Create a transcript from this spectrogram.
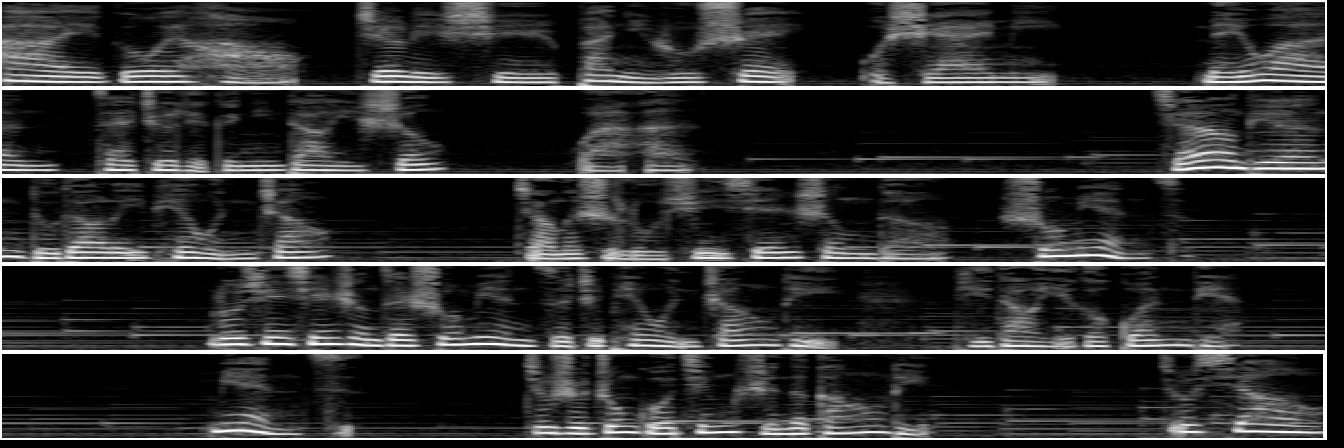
嗨，各位好，这里是伴你入睡，我是艾米，每晚在这里跟您道一声晚安。前两天读到了一篇文章，讲的是鲁迅先生的《说面子》。鲁迅先生在《说面子》这篇文章里提到一个观点：面子就是中国精神的纲领，就像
